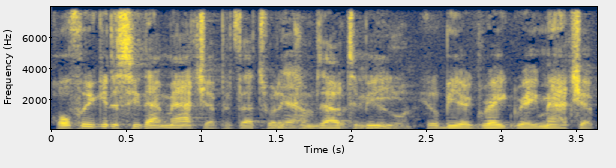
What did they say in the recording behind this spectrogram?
Hopefully, you get to see that matchup if that's what it comes out to be be. It'll be a great, great matchup.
